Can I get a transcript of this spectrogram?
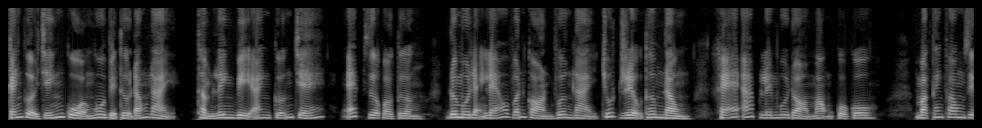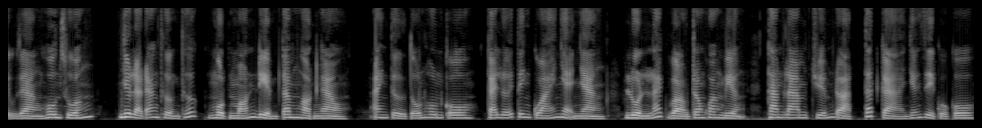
Cánh cửa chính của ngôi biệt thự đóng lại. Thẩm Linh bị anh cưỡng chế, ép dựa vào tường. Đôi môi lạnh lẽo vẫn còn vương lại chút rượu thơm nồng, khẽ áp lên môi đỏ mọng của cô. Mạc Thanh Phong dịu dàng hôn xuống, như là đang thưởng thức một món điểm tâm ngọt ngào. Anh từ tốn hôn cô, cái lưỡi tinh quái nhẹ nhàng, luồn lách vào trong khoang miệng, tham lam chiếm đoạt tất cả những gì của cô.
